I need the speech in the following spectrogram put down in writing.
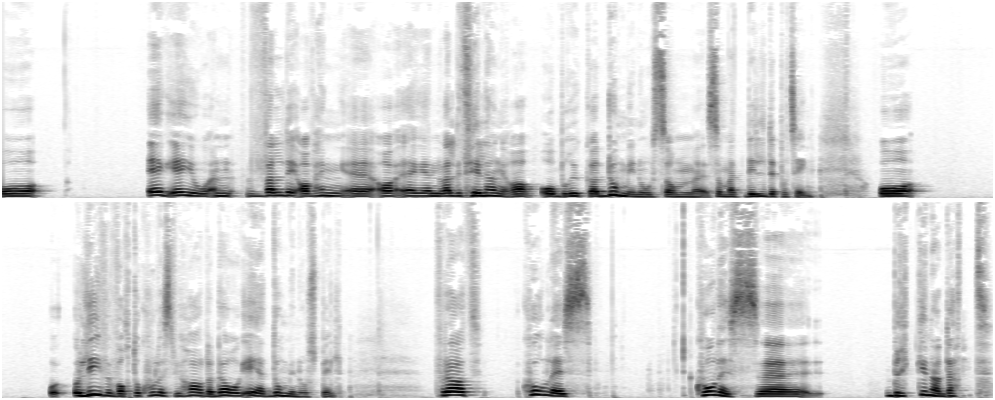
Og jeg er jo en veldig avhengig eh, er en veldig tilhenger av å bruke domino som, som et bilde på ting. Og, og, og, livet vårt og hvordan vi har det, det òg er et dominospill. For at hvordan, hvordan eh, har dett.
